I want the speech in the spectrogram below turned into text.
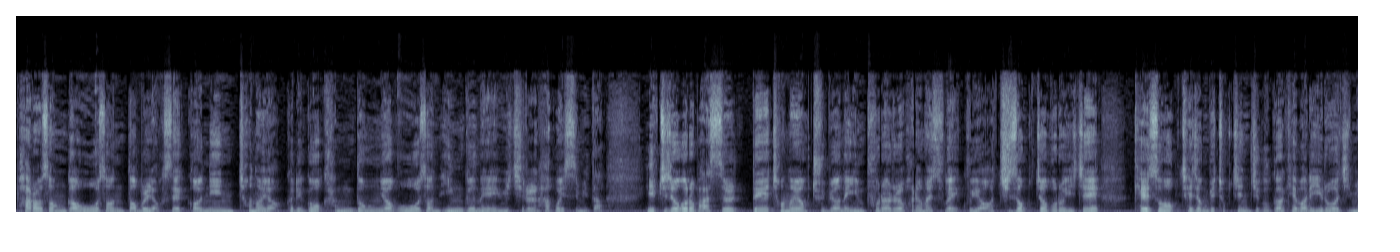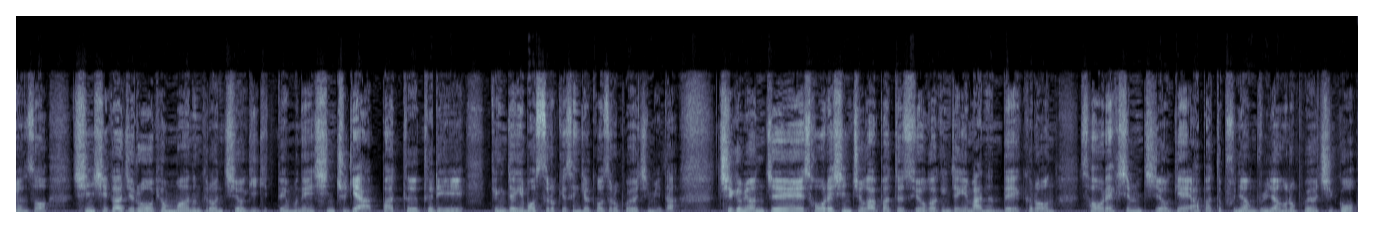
8호선과 5호선 더블 역세권인 천호역 그리고 강동역 5호선 인근에 위치를 하고 있습니다. 입지적으로 봤을 때 천호역 주변의 인프라를 활용할 수가 있고요. 지속적으로 이제 계속 재정비 촉진 지구가 개발이 이루어지면서 신시가지로 변모하는 그런 지역이기 때문에 신축의 아파트들이 굉장히 멋스럽게 생길 것으로 보여집니다. 지금 현재 서울의 신축 아파트 수요가 굉장히 많은데 그런 서울의 핵심 지역의 아파트 분양 물량으로 보여지고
